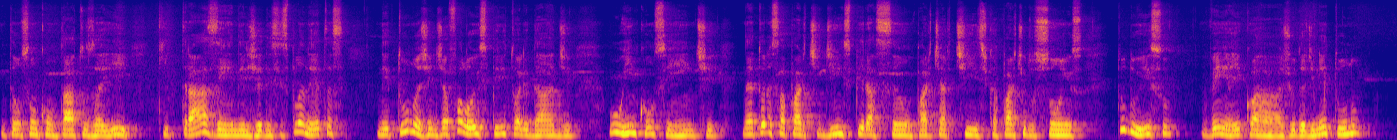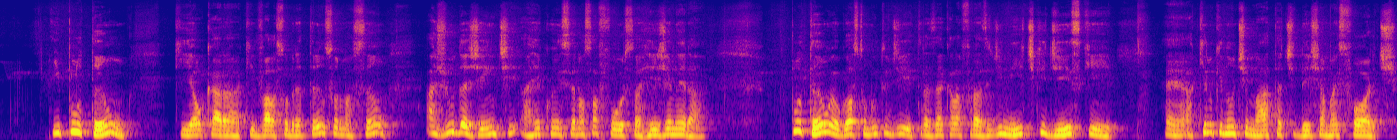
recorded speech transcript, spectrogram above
então são contatos aí que trazem a energia desses planetas, Netuno, a gente já falou, espiritualidade, o inconsciente, né, toda essa parte de inspiração, parte artística, parte dos sonhos, tudo isso vem aí com a ajuda de Netuno. E Plutão, que é o cara que fala sobre a transformação, ajuda a gente a reconhecer a nossa força, a regenerar. Plutão, eu gosto muito de trazer aquela frase de Nietzsche que diz que é, aquilo que não te mata te deixa mais forte.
